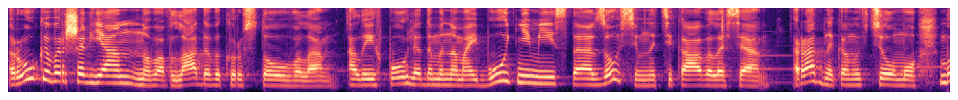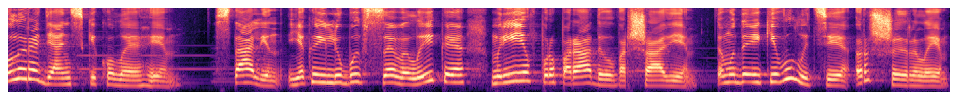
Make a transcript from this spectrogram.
Руки варшав'ян нова влада використовувала, але їх поглядами на майбутнє міста зовсім не цікавилася. Радниками в цьому були радянські колеги. Сталін, який любив все велике, мріяв про паради у Варшаві. Тому деякі вулиці розширили,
